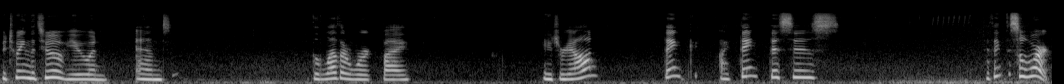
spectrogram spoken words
between the two of you and and the leather work by Adrian, I think I think this is I think this will work.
